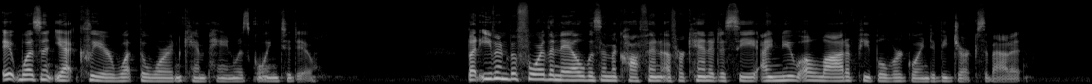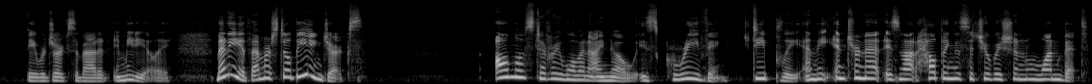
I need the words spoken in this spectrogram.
it wasn't yet clear what the Warren campaign was going to do. But even before the nail was in the coffin of her candidacy, I knew a lot of people were going to be jerks about it. They were jerks about it immediately. Many of them are still being jerks. Almost every woman I know is grieving deeply, and the internet is not helping the situation one bit.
